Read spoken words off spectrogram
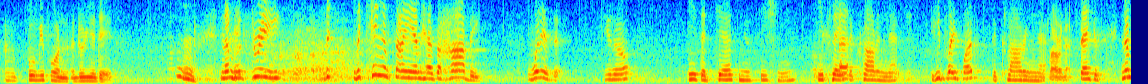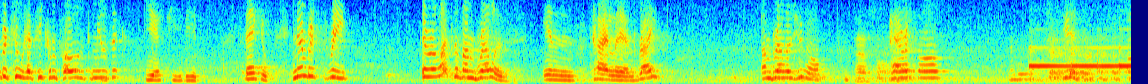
Uh, Bhumibol Adulyadej. Hmm. Number three, the, the king of Siam has a hobby. What is it? Do you know? He's a jazz musician. He plays Uh, the clarinet. He plays what? The clarinet. Clarinet. Thank you. Number two, has he composed music? Yes, he did. Thank you. Number three, there are lots of umbrellas in Thailand, right? Umbrellas, you know. Parasols. Number one. Yes.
